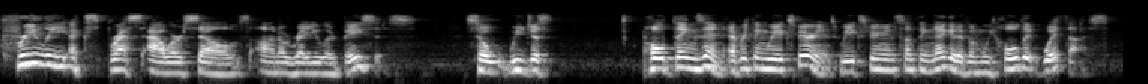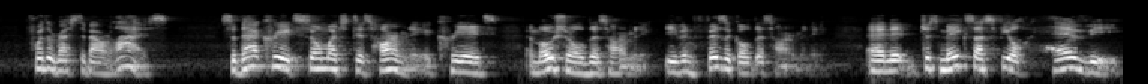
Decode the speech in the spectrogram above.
freely express ourselves on a regular basis. So we just hold things in, everything we experience. We experience something negative and we hold it with us for the rest of our lives. So that creates so much disharmony. It creates emotional disharmony, even physical disharmony. And it just makes us feel heavy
